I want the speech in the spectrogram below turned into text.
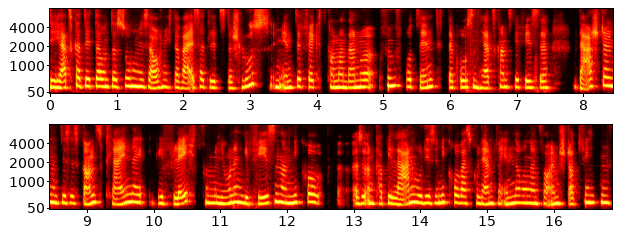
die Herzkatheteruntersuchung ist auch nicht der Weisheit letzter Schluss. Im Endeffekt kann man da nur fünf Prozent der großen Herzkranzgefäße darstellen und dieses ganz kleine Geflecht von Millionen Gefäßen an Mikro, also an Kapillaren, wo diese mikrovaskulären Veränderungen vor allem stattfinden,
